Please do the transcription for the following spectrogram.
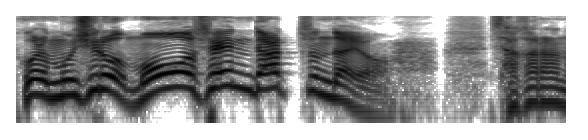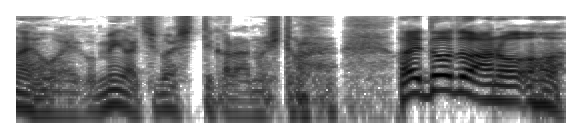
これむしろ盲線だっつんだよ。逆らない方がいい。目が血走ってからあの人。はいどうぞあの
